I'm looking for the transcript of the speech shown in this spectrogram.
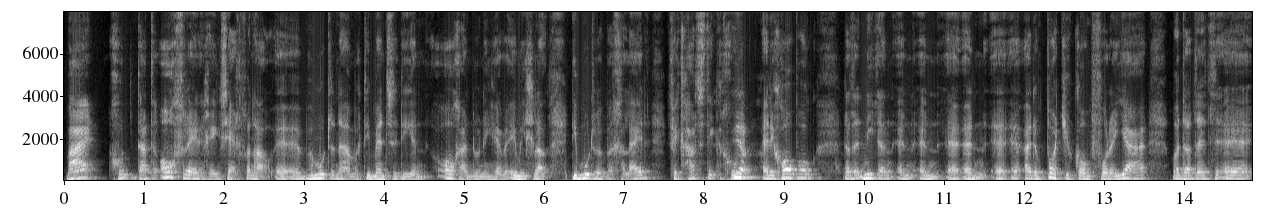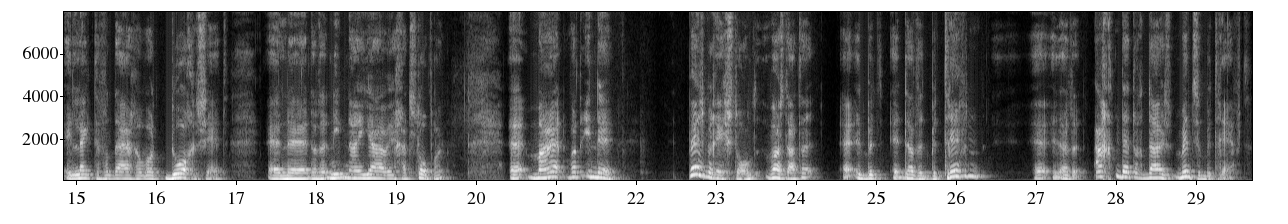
maar goed, dat de oogvereniging zegt van nou, eh, we moeten namelijk die mensen die een oogaandoening hebben, immigrant, die moeten we begeleiden. Vind ik hartstikke goed. Ja. En ik hoop ook dat het niet een, een, een, een, een, eh, uit een potje komt voor een jaar, maar dat het eh, in lengte van dagen wordt doorgezet. En eh, dat het niet na een jaar weer gaat stoppen. Eh, maar wat in de persbericht stond, was dat, er, eh, eh, dat het betreffen eh, dat het 38.000 mensen betreft.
